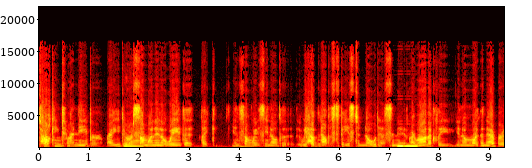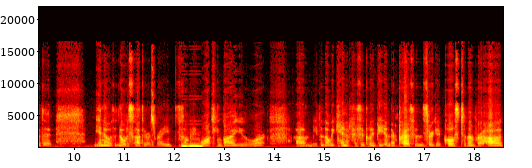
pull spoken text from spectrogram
talking to our neighbor, right? Yeah. Or someone in a way that like in some ways, you know, the, we have now the space to notice and mm-hmm. ironically, you know, more than ever that you know, to notice others, right? Somebody mm-hmm. walking by you or um, even though we can't physically be in their presence or get close to them for a hug,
